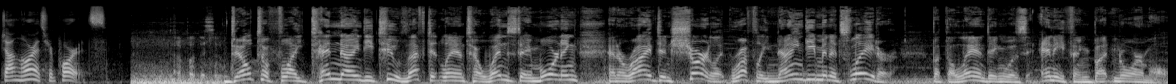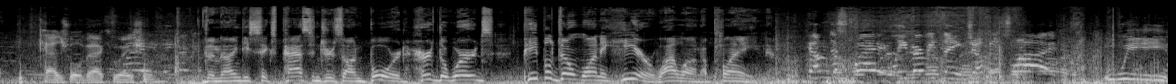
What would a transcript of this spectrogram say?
John Lawrence reports. Delta Flight 1092 left Atlanta Wednesday morning and arrived in Charlotte roughly 90 minutes later. But the landing was anything but normal. Casual evacuation. The 96 passengers on board heard the words people don't want to hear while on a plane. Come this way, leave everything, jump and slide. We.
